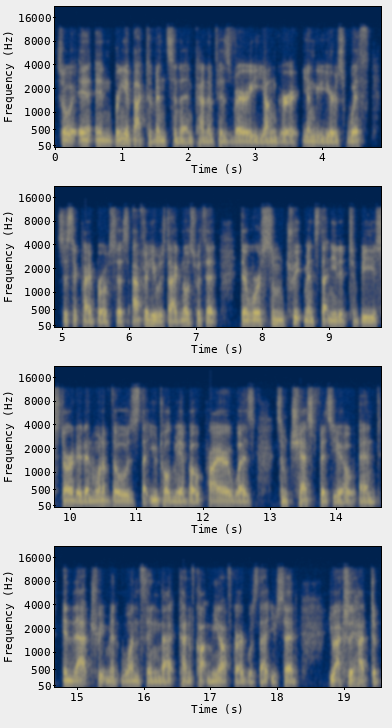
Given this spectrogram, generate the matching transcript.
so in, in bringing it back to Vincent and kind of his very younger younger years with cystic fibrosis, after he was diagnosed with it, there were some treatments that needed to be started, and one of those that you told me about prior was some chest physio. And in that treatment, one thing that kind of caught me off guard was that you said you actually had to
